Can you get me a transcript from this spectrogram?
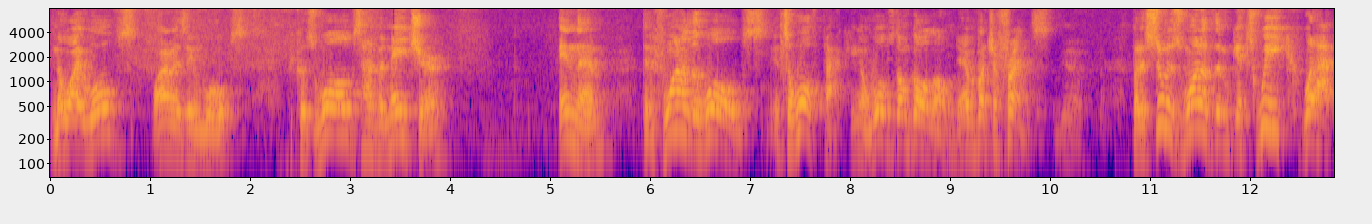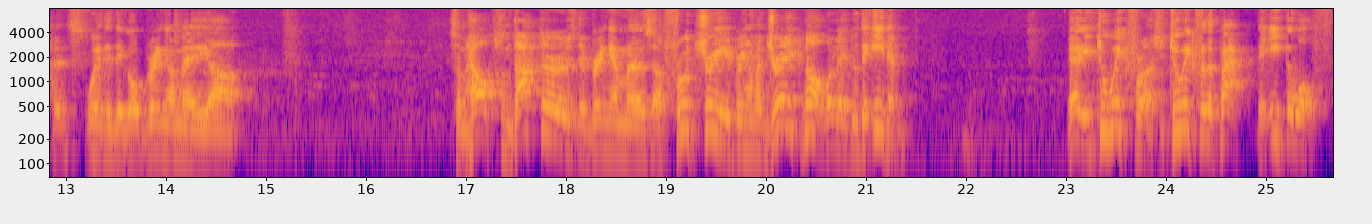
You know why wolves? Why am I saying wolves? Because wolves have a nature in them that if one of the wolves, it's a wolf pack, you know, wolves don't go alone, they have a bunch of friends. Yeah. But as soon as one of them gets weak, what happens? Where did they go bring him a uh, some help, some doctors? They bring him a, a fruit tree, bring him a drink. No, what do they do? They eat him. Yeah, you're too weak for us. You're too weak for the pack. They eat the wolf.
